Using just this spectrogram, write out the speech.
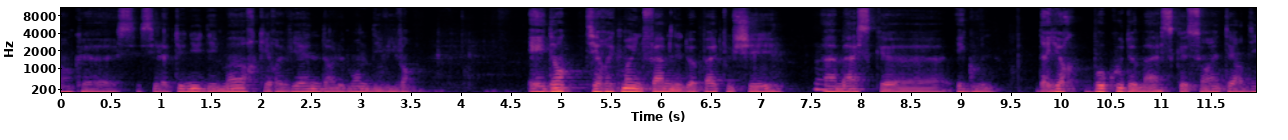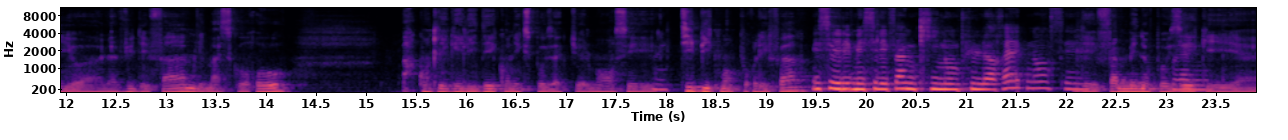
donc euh, c'est la tenue des morts qui reviennent dans le monde des vivants. Et donc théoriquement, une femme ne doit pas toucher un masque euh, égoun. D'ailleurs, beaucoup de masques sont interdits à la vue des femmes, les masques oraux. Par contre, les guélidés qu'on expose actuellement, c'est typiquement pour les femmes. Mais c'est les, mais les femmes qui n'ont plus leurs règles, non? Les femmes ménopausées qui, euh,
